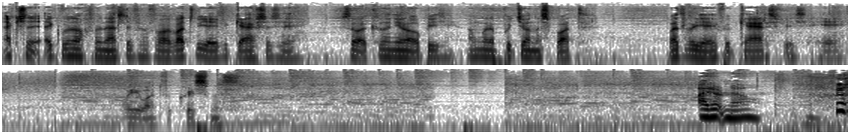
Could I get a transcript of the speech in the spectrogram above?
actually ek wil nog vir Natalie vra wat wil jy vir Kersfees hê? So ek gaan jou op die I'm going to put you on the spot. Wat wil jy vir Kersfees hê? What do you want for Christmas? I don't know.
